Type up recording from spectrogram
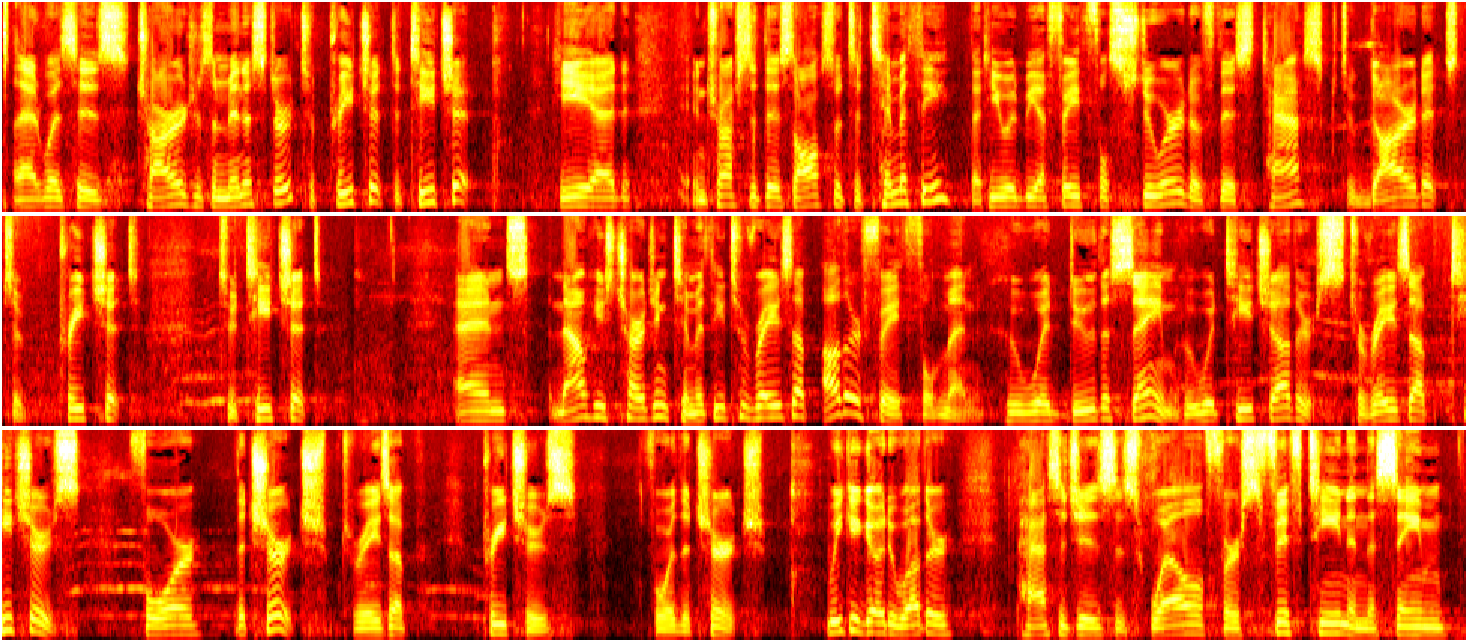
That was his charge as a minister to preach it, to teach it. He had entrusted this also to Timothy, that he would be a faithful steward of this task, to guard it, to preach it, to teach it, and now he's charging Timothy to raise up other faithful men who would do the same, who would teach others, to raise up teachers for the church, to raise up preachers for the church. We could go to other passages as well. Verse 15 in the same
